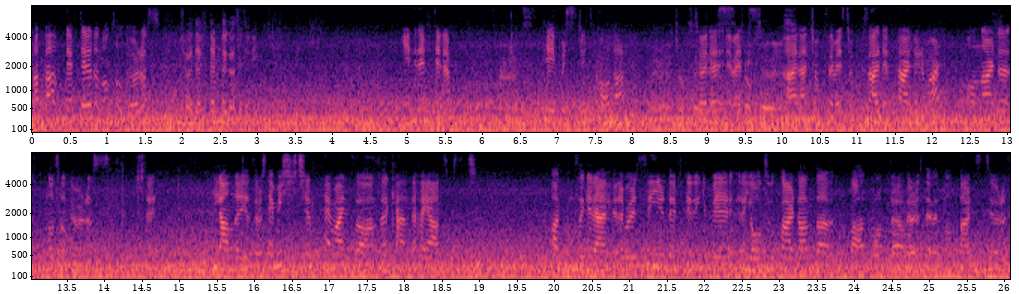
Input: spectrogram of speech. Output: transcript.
Hatta deftere de not alıyoruz. Şöyle defterimi de göstereyim. Yeni defterim Evet. Paper Street Code'a. Şöyle evet. Çok severiz. Aynen çok severiz. Çok güzel defterleri var. Onlarda not alıyoruz. İşte planları yazıyoruz. Hem iş için hem aynı zamanda kendi hayatımız için. Aklımıza gelenleri böyle seyir defteri gibi e, yolculuklardan da bazı notlar alıyoruz. Evet notlar tutuyoruz.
